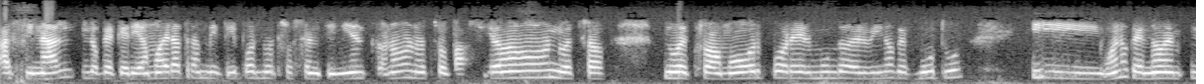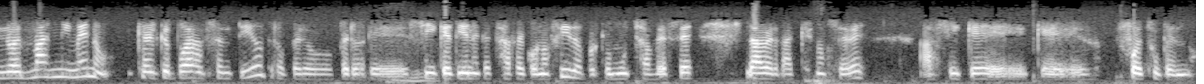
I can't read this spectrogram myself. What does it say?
al final lo que queríamos era transmitir pues nuestro sentimiento no nuestra pasión nuestro nuestro amor por el mundo del vino que es mutuo y bueno que no, no es más ni menos que el que puedan sentir otro pero pero que sí que tiene que estar reconocido porque muchas veces la verdad es que no se ve así que, que fue estupendo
